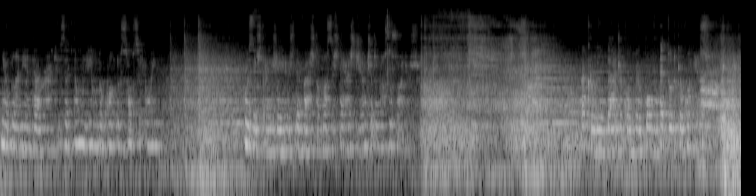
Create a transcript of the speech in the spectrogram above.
Meu planeta Arrakis é tão lindo quando o sol se põe. Os estrangeiros devastam nossas terras diante de nossos olhos. A crueldade com o meu povo é tudo que eu conheço.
